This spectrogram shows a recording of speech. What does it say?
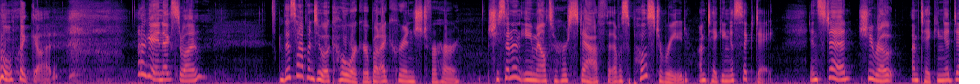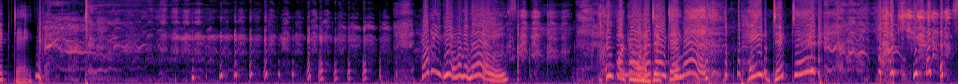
oh my god. Okay, next one. This happened to a coworker, but I cringed for her. She sent an email to her staff that was supposed to read, I'm taking a sick day. Instead, she wrote, I'm taking a dick day. How do you get one of those? I oh, fucking want a dick day. Paid dick day? Fuck yes.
